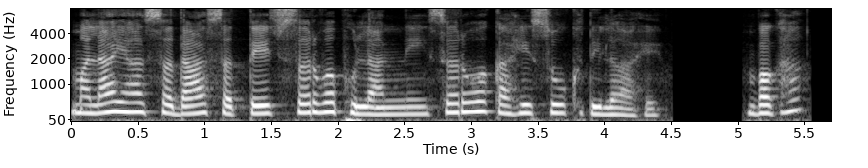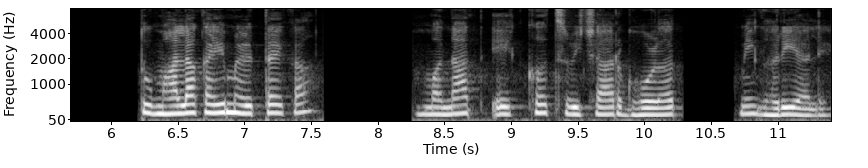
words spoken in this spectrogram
मला या सदा सतेज सर्व फुलांनी सर्व काही सुख दिलं आहे. बघा तुम्हाला काही मिळतंय का? मनात एकच विचार घोळत मी घरी आले.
